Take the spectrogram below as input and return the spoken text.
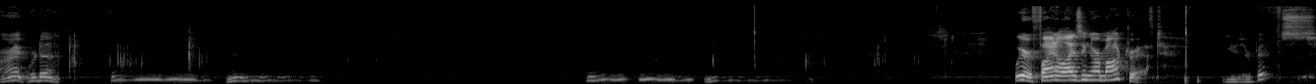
All right, we're done. We are finalizing our mock draft. User picks.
